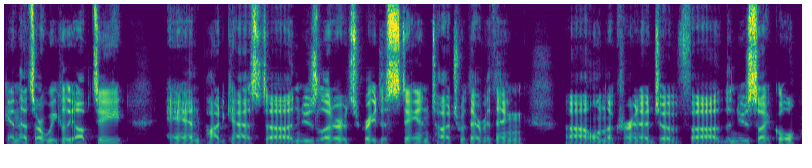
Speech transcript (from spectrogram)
Again, that's our weekly update and podcast uh, newsletter. It's great to stay in touch with everything uh, on the current edge of uh, the news cycle.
